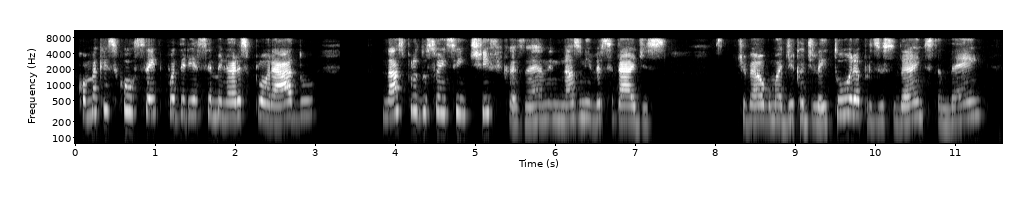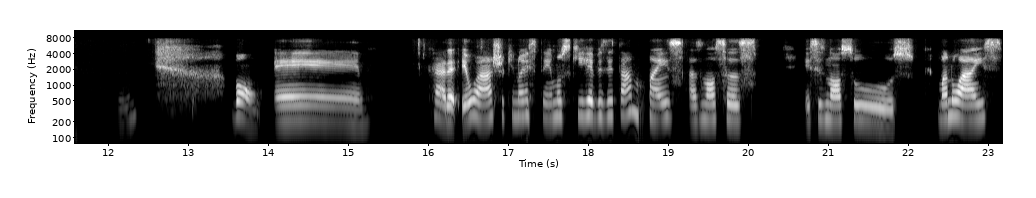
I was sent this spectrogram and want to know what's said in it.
como é que esse conceito poderia ser melhor explorado nas produções científicas, né, nas universidades? Se tiver alguma dica de leitura para os estudantes também? Bom, é... cara, eu acho que nós temos que revisitar mais as nossas, esses nossos manuais,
